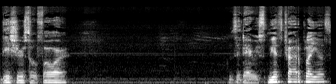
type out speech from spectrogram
This year so far, Za'Darius Smith try to play us.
